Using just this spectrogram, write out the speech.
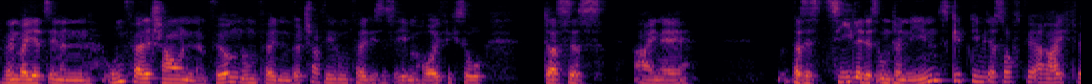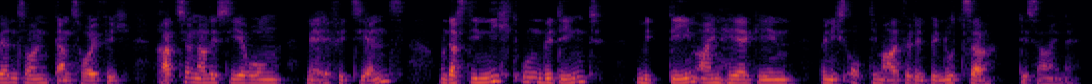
wenn wir jetzt in ein Umfeld schauen, in einem Firmenumfeld, in einem wirtschaftlichen Umfeld, ist es eben häufig so, dass es eine, dass es Ziele des Unternehmens gibt, die mit der Software erreicht werden sollen. Ganz häufig Rationalisierung, mehr Effizienz und dass die nicht unbedingt mit dem einhergehen, wenn ich es optimal für den Benutzer designe.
